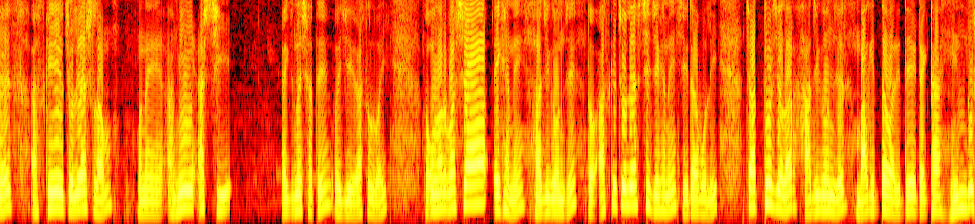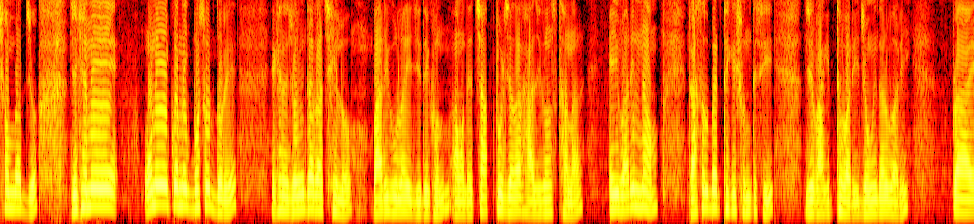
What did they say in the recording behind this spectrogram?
গাইস আজকে চলে আসলাম। মানে আমি আসছি একজনের সাথে, ওই যে রাসেল ভাই। তো ওনার বাসা এখানে, হাজিগঞ্জে। তো আজকে চলে আসছি যেখানে, সেটা বলি, চাঁদপুর জেলার হাজিগঞ্জের বাগিত্তা বাড়িতে এটা একটা হিন্দু সাম্রাজ্য, যেখানে অনেক অনেক বছর ধরে এখানে জমিদাররা ছিল। বাড়িগুলো এই যে দেখুন, আমাদের চাঁদপুর জেলার হাজিগঞ্জ থানার। এই বাড়ির নাম রাসেলবেট থেকে শুনতেছি, যে বাগিত্তা বাড়ি জমিদার বাড়ি। প্রায়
